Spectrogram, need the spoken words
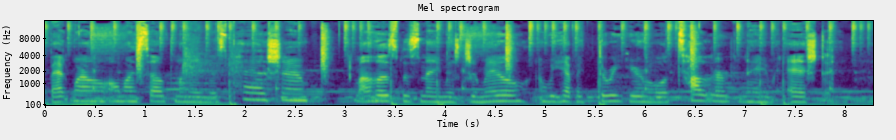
Background on myself. My name is Passion. My husband's name is Jamel, and we have a three-year-old toddler named Ashton.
